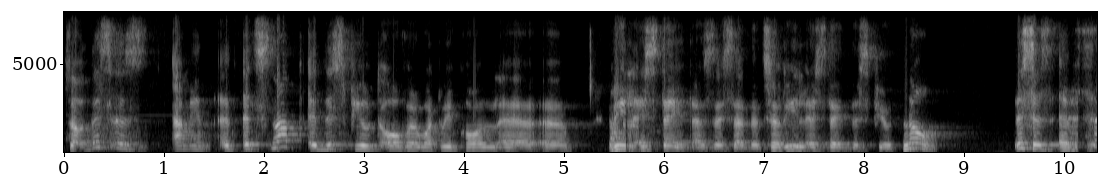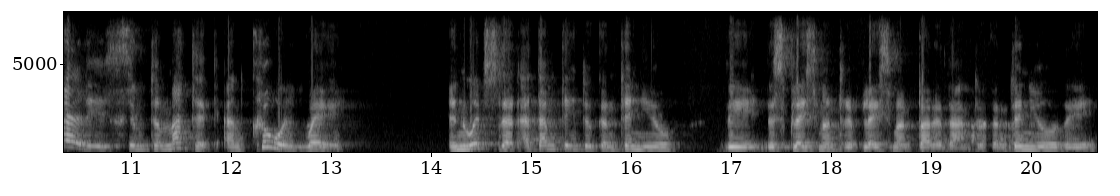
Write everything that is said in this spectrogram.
So this is, I mean, it, it's not a dispute over what we call uh, uh, real estate, as they said. It's a real estate dispute. No, this is a very symptomatic and cruel way in which they're attempting to continue the displacement replacement paradigm, to continue the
